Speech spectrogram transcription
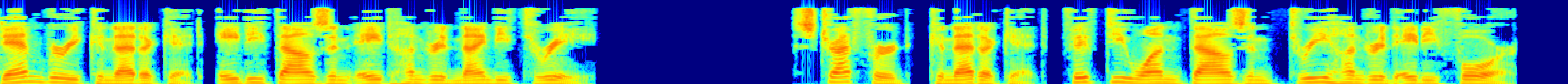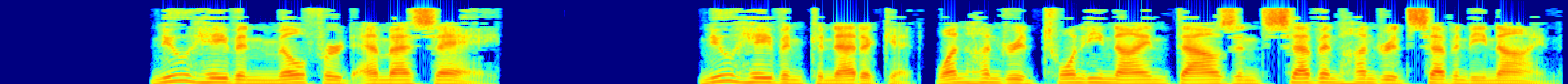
Danbury, Connecticut, 80,893 Stratford, Connecticut, 51,384 New Haven Milford MSA New Haven, Connecticut, 129,779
